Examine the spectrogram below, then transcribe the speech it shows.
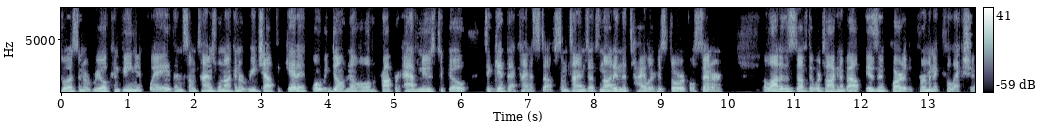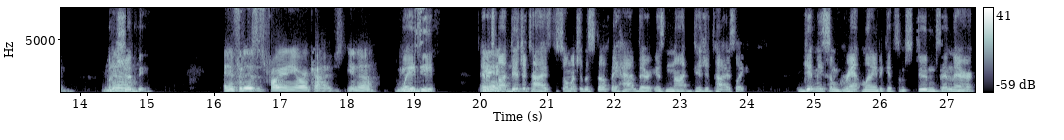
to us in a real convenient way then sometimes we're not going to reach out to get it or we don't know all the proper avenues to go to get that kind of stuff. Sometimes that's not in the tyler historical center. A lot of the stuff that we're talking about isn't part of the permanent collection but it should be and if it is it's probably in the archives you know? Way deep. And it's not digitized. So much of the stuff they have there is not digitized. Like get me some grant money to get some students in there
